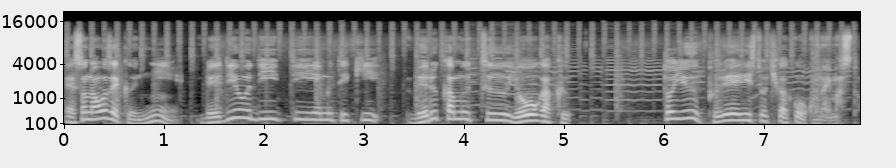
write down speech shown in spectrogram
えーそんなオゼ君に、レディオ DTM 的 Welcome to 洋楽というプレイリスト企画を行いますと。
